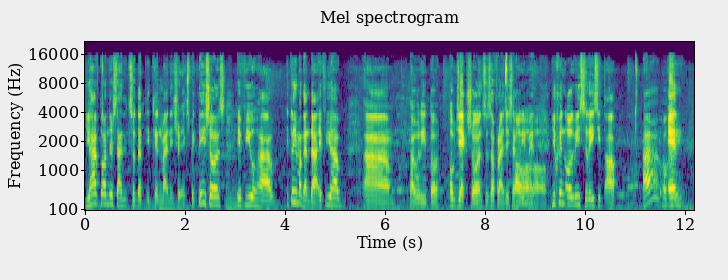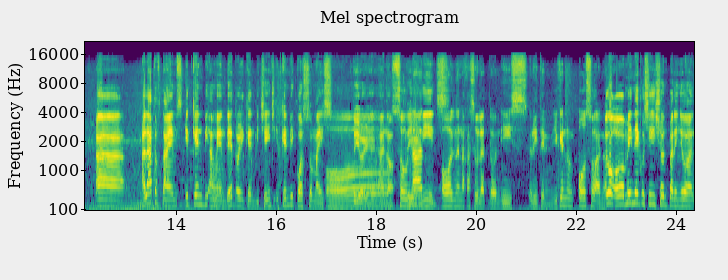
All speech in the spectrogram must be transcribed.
you have to understand it so that it can manage your expectations. Mm. If you have, ito yung maganda, if you have, um, tawag rito, objections sa franchise agreement, oo. you can always raise it up. Ah, And, okay. uh, a lot of times, it can be amended or it can be changed. It can be customized oh, to your, ano, so to your needs. all na nakasulat doon is written. You can also, ano, Oo, may negotiation pa rin yun.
